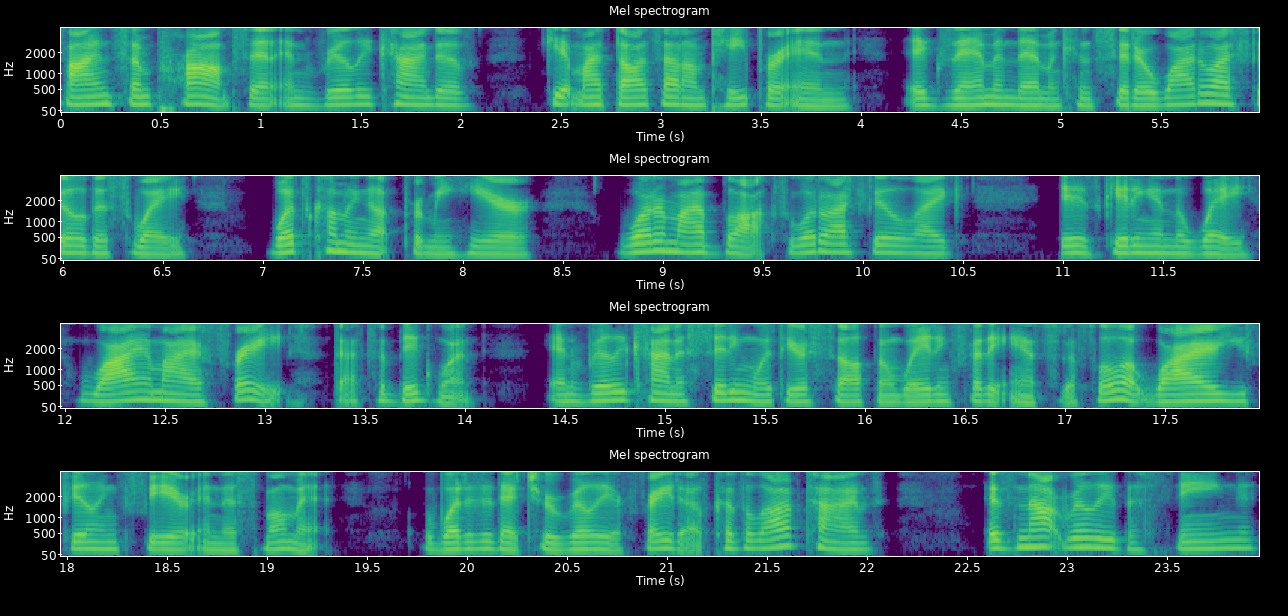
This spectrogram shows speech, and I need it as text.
find some prompts and, and really kind of get my thoughts out on paper and examine them and consider why do I feel this way? What's coming up for me here? What are my blocks? What do I feel like is getting in the way? Why am I afraid? That's a big one. And really kind of sitting with yourself and waiting for the answer to flow up. Why are you feeling fear in this moment? What is it that you're really afraid of? Because a lot of times it's not really the thing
